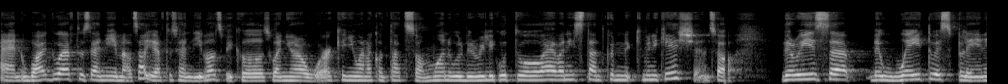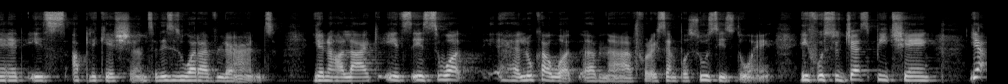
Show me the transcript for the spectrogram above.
And why do I have to send emails? Oh, you have to send emails because when you're at work and you want to contact someone, it will be really good to have an instant communication. So there is the way to explain it is applications. So, this is what I've learned. You know, like it's it's what look at what, um, uh, for example, Susie is doing. If we suggest pitching, yeah,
